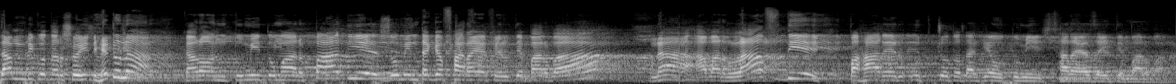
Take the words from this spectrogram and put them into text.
দাম্ভিকতার সহিত হেঁটো না, কারণ তুমি তোমার পা দিয়ে জমিনটাকে ফারায় ফেলতে পারবা না, আবার লাফ দিয়ে পাহাড়ের উচ্চতাটাকেও তুমি সারায়া যাইতে পারবা না।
